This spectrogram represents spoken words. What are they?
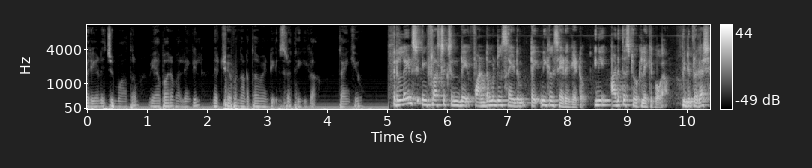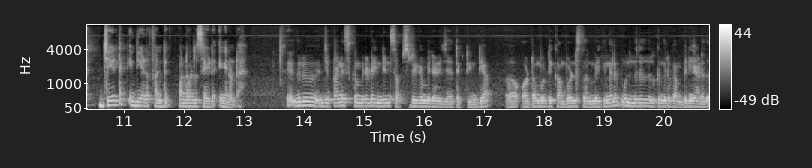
പരിഗണിച്ച് മാത്രം വ്യാപാരം അല്ലെങ്കിൽ നിക്ഷേപം നടത്താൻ വേണ്ടി ശ്രദ്ധിക്കുക. താങ്ക് യു റിലയൻസ് ഇൻഫ്രാസ്ട്രക്ചറിന്റെ ഫണ്ടമെന്റൽ സൈഡും ടെക്നിക്കൽ സൈഡും കേട്ടു. ഇനി അടുത്ത സ്റ്റോക്കിലേക്ക് പോകാം. പിന്നെ പ്രകാശ് ജെടെക് ഇന്ത്യയുടെ ഫണ്ട് ഫണ്ടമെന്റൽ സൈഡ് എങ്ങനെയുണ്ട്? ഇതൊരു ജപ്പാനീസ് കമ്പനിയുടെ ഇന്ത്യൻ സബ്സിഡറി കമ്പനിയാണ് ജെടെക് ഇന്ത്യ ഓട്ടോമോട്ടീവ് കമ്പോണൻസ് നിർമ്മിക്കുന്നതിൽ മുൻനിര നിൽക്കുന്ന ഒരു കമ്പനിയാണിത്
